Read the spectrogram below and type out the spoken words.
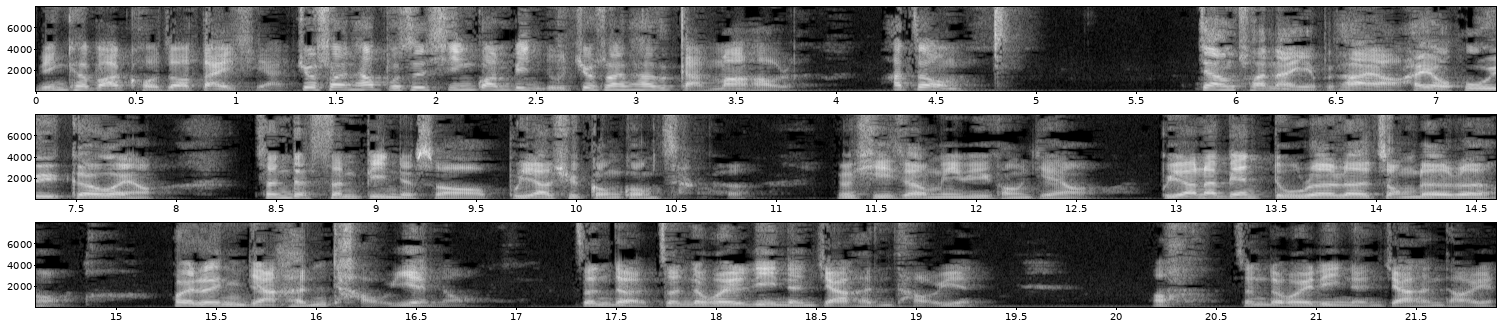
宁可把口罩戴起来，就算它不是新冠病毒，就算它是感冒好了，它这种这样传染也不太好。还有呼吁各位哦，真的生病的时候不要去公共场合，尤其这种密闭空间哦，不要那边独乐乐众乐乐哦，会令人家很讨厌哦，真的真的会令人家很讨厌哦，真的会令人家很讨厌。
